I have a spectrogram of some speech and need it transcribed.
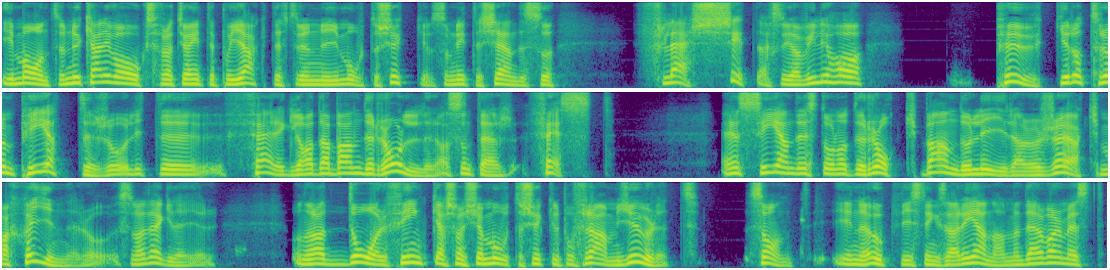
i montern. Nu kan det vara också för att jag inte är på jakt efter en ny motorcykel som inte kändes så flashigt. Alltså jag vill ju ha puker och trumpeter och lite färgglada banderoller, alltså sånt där fest. En scen där det står något rockband och lirar och rökmaskiner och såna där grejer. Och några dårfinkar som kör motorcykel på framhjulet. Sånt i den där uppvisningsarenan. Men där var det mest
